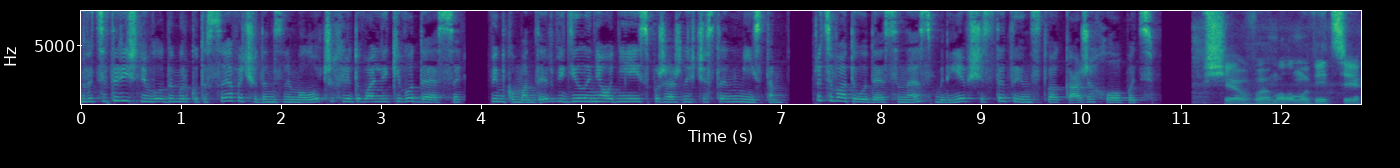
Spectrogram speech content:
20-річний Володимир Кутасевич один з наймолодших рятувальників Одеси. Він командир відділення однієї з пожежних частин міста. Працювати у ДСНС мріяв ще з дитинства, каже хлопець. ще в малому віці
